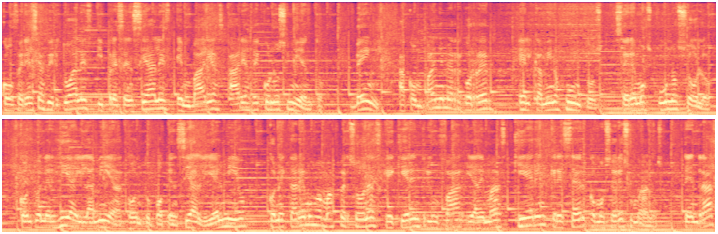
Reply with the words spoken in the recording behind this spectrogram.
conferencias virtuales y presenciales en varias áreas de conocimiento. Ven, acompáñame a recorrer el camino juntos. Seremos uno solo. Con tu energía y la mía, con tu potencial y el mío, conectaremos a más personas que quieren triunfar y además quieren crecer como seres humanos. Tendrás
